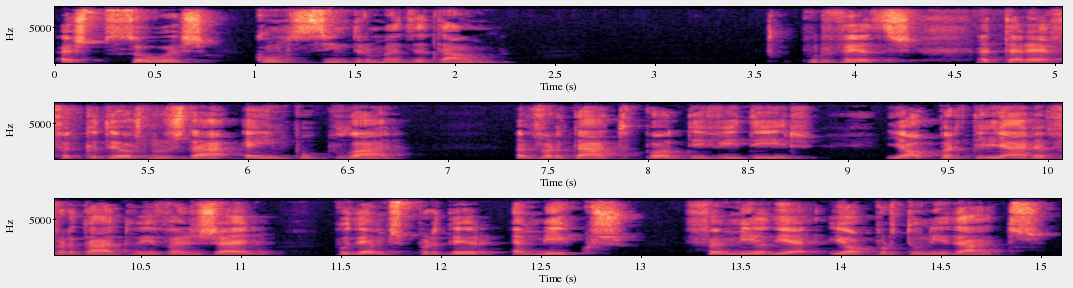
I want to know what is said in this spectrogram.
as pessoas com síndrome de Down. Por vezes, a tarefa que Deus nos dá é impopular. A verdade pode dividir e ao partilhar a verdade do Evangelho, podemos perder amigos, família e oportunidades.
